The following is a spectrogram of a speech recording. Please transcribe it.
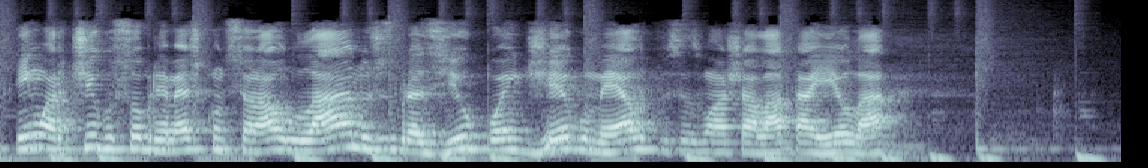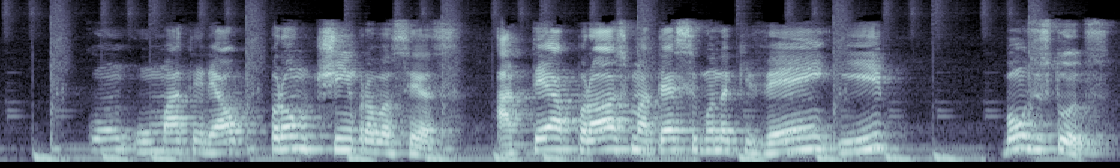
tem um artigo sobre remédio condicional lá no Jus Brasil, põe Diego Melo, que vocês vão achar lá, tá eu lá com o material prontinho para vocês. Até a próxima, até segunda que vem e bons estudos!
